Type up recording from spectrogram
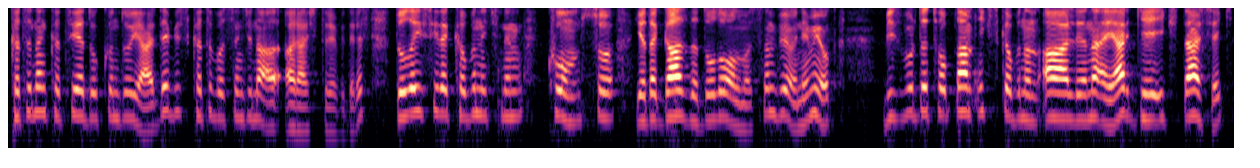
katının katıya dokunduğu yerde biz katı basıncını araştırabiliriz. Dolayısıyla kabın içinin kum, su ya da gazla dolu olmasının bir önemi yok. Biz burada toplam x kabının ağırlığına eğer gx dersek,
